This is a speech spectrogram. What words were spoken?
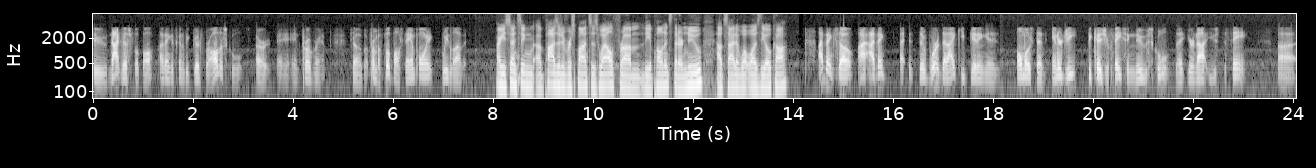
to not just football. I think it's going to be good for all the schools or and programs. So, but from a football standpoint, we love it. Are you sensing a positive response as well from the opponents that are new outside of what was the Okaw? I think so. I, I think uh, the word that I keep getting is almost an energy because you're facing new schools that you're not used to seeing. Uh,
